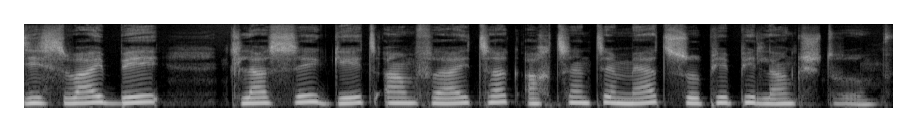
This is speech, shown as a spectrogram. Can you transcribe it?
Die 2B-Klasse geht am Freitag, 18. März zu Pippi Langstrumpf.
